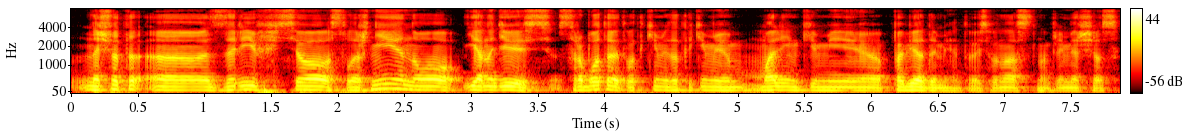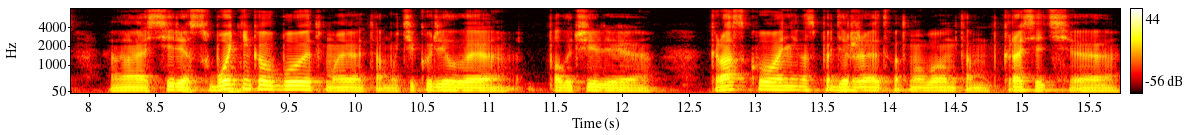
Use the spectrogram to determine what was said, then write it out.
Насчет э, Зари все сложнее, но я надеюсь, сработает вот какими-то такими маленькими победами. То есть у нас, например, сейчас э, серия субботников будет, мы там у Тикурилы получили краску, они нас поддержают, вот мы будем там красить э,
